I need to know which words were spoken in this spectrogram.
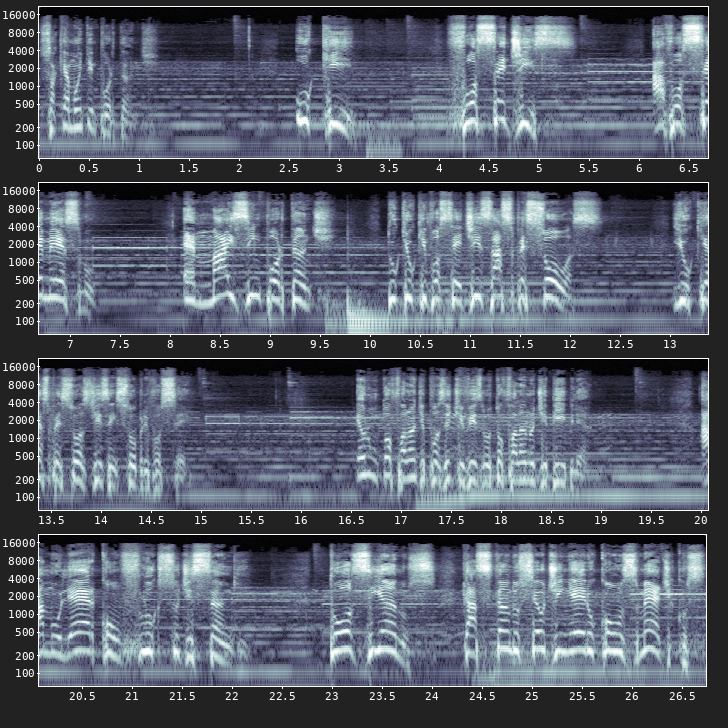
Isso aqui é muito importante. O que você diz a você mesmo é mais importante do que o que você diz às pessoas e o que as pessoas dizem sobre você. Eu não estou falando de positivismo, eu estou falando de Bíblia. A mulher com fluxo de sangue, 12 anos, gastando seu dinheiro com os médicos,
